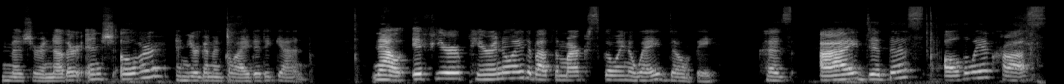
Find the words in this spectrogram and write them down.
measure another inch over and you're going to glide it again. Now, if you're paranoid about the marks going away, don't be because I did this all the way across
